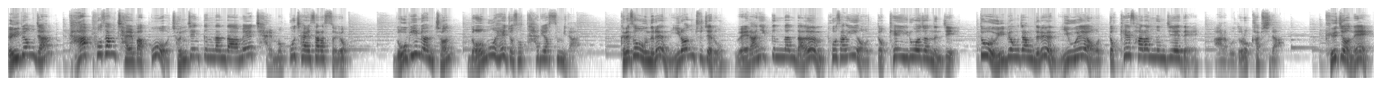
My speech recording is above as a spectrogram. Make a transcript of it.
의병장 다 포상 잘 받고 전쟁 끝난 다음에 잘 먹고 잘 살았어요. 노비 면천 너무 해줘서 탈이었습니다. 그래서 오늘은 이런 주제로 외란이 끝난 다음 포상이 어떻게 이루어졌는지 또 의병장들은 이후에 어떻게 살았는지에 대해 알아보도록 합시다. 그 전에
